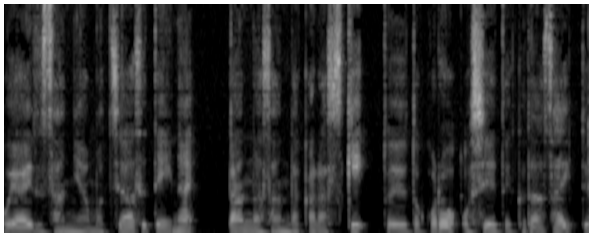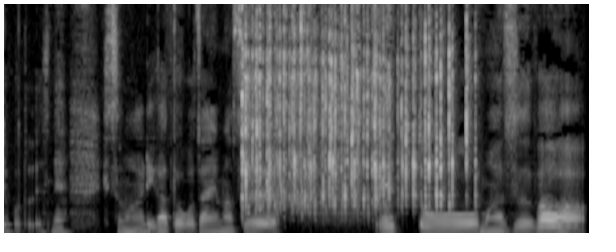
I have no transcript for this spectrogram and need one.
親伊豆さんには持ち合わせていない旦那さんだから好きというところを教えてくださいということですね。質問ありがとうございます。えっとまずは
